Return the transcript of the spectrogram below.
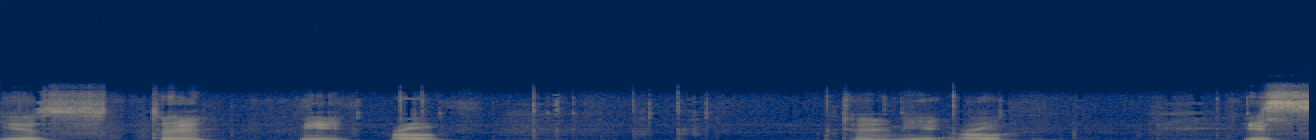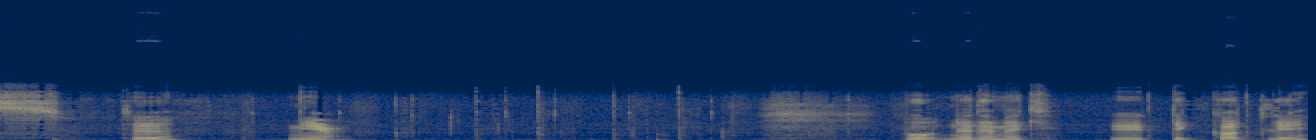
yestemi'u temi'u istemi' Bu ne demek? E, dikkatli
